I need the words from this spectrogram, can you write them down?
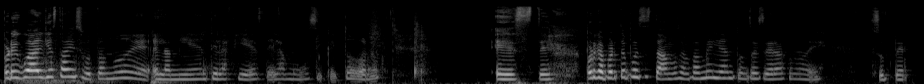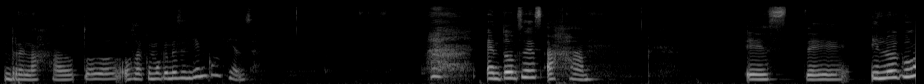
pero igual yo estaba disfrutando del ambiente, la fiesta, la música y todo, ¿no? Este, porque aparte pues estábamos en familia, entonces era como de súper relajado todo, o sea, como que me sentía en confianza. Entonces, ajá. Este, y luego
